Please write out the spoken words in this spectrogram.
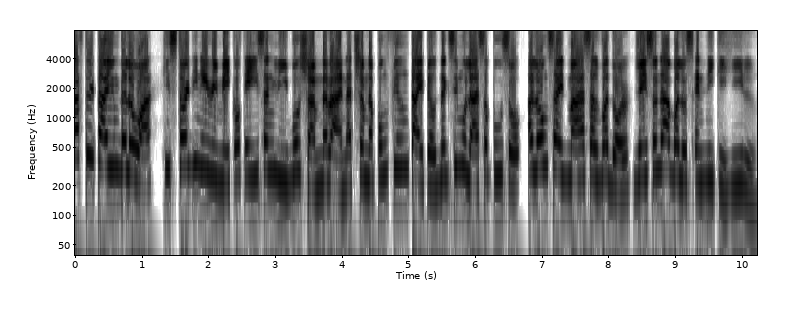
After Tayong Dalawa, he starred in a remake of A Isang Libo Siyam Naraan at Siyam na pong film titled Nagsimula sa Puso, alongside Maha Salvador, Jason Abalos and Nikki Hill.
